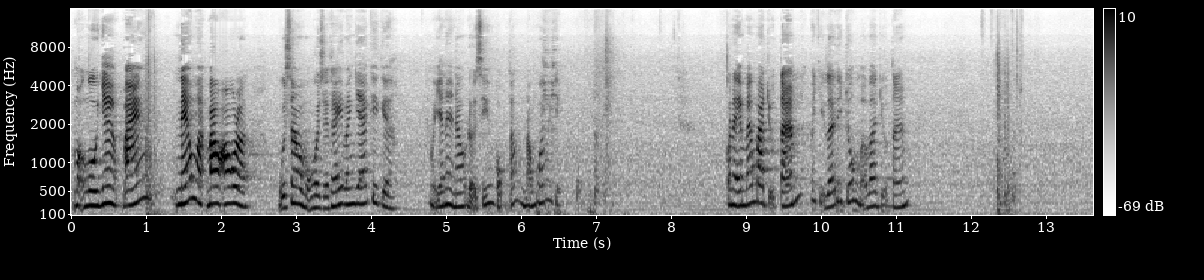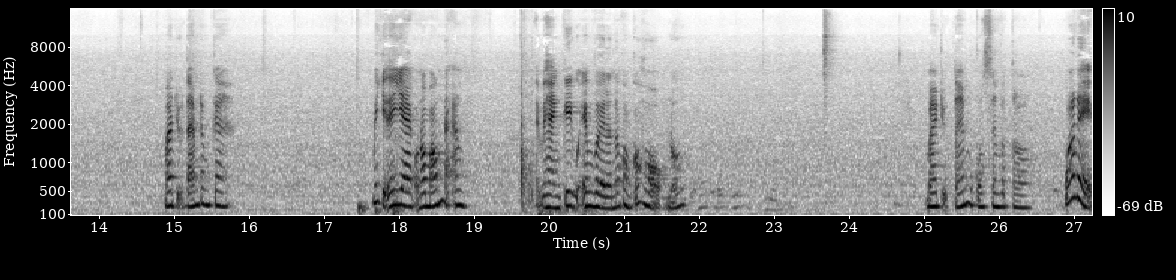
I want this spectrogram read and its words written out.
mọi người nha bán nếu mà bao âu là buổi sau mọi người sẽ thấy bán giá kia kìa mà giá này đâu? Đợi xíu, cột tóc nóng quá mấy chị. Con này em bán 3 triệu 8 mấy chị lấy đi chốt mở 3 triệu 8 3 triệu 800k mấy chị thấy da của nó bóng đã không? Tại vì hàng kia của em về là nó còn có hộp nữa. 3 triệu 8 một con Salvatore. Quá đẹp.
